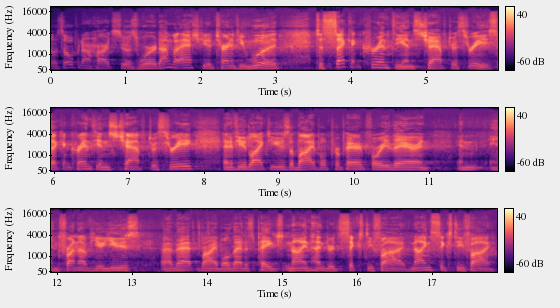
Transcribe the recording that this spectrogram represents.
So let's open our hearts to his word. I'm going to ask you to turn, if you would, to Second Corinthians chapter 3. 2 Corinthians chapter 3. And if you'd like to use the Bible prepared for you there and, and in front of you, use uh, that Bible. That is page 965. 965.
